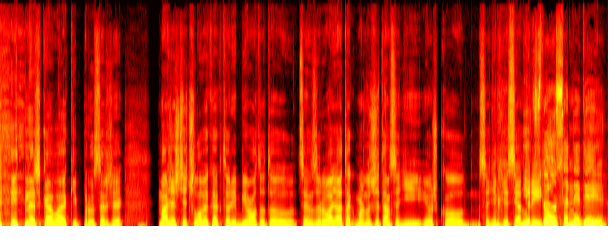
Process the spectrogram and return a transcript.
ináč kámo, aký prúser, že máš ešte človeka, ktorý by mal toto cenzurovať, ale tak možno, že tam sedí Joško 73. Nič z toho sa nedieje.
